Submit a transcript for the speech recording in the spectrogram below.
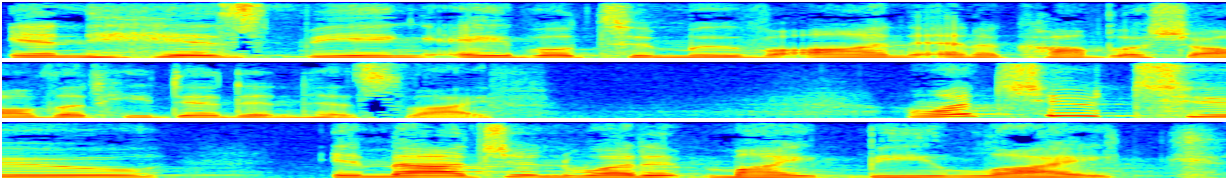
in his being able to move on and accomplish all that he did in his life. I want you to imagine what it might be like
